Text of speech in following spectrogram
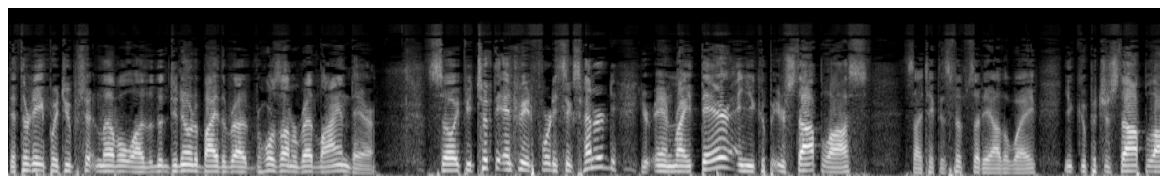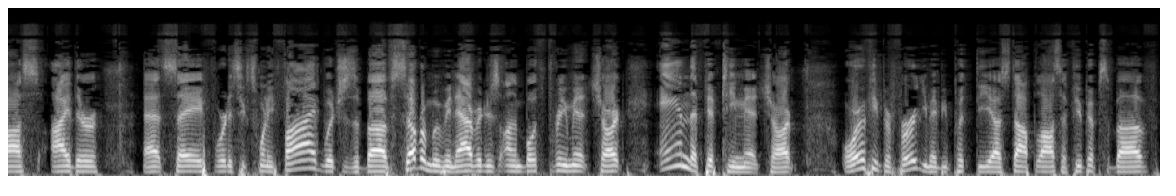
the 38.2% level uh, denoted by the red, horizontal red line there. So if you took the entry at 4600, you're in right there, and you could put your stop loss. So I take this fib study out of the way. You could put your stop loss either at say 4625, which is above several moving averages on both the three minute chart and the 15 minute chart. Or if you prefer, you maybe put the uh, stop loss a few pips above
